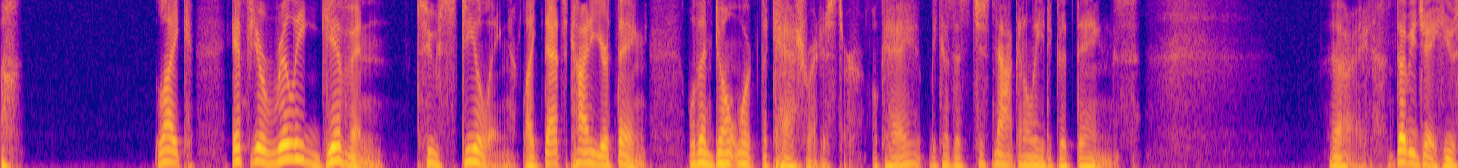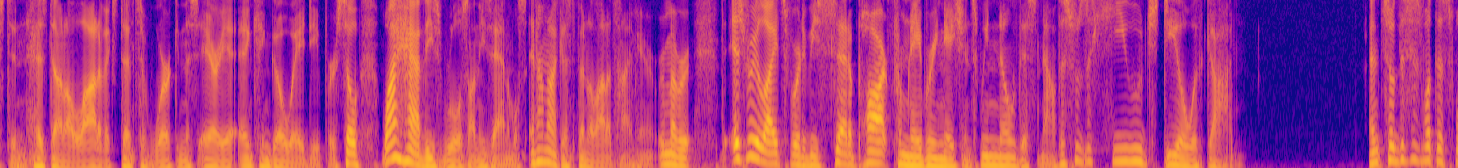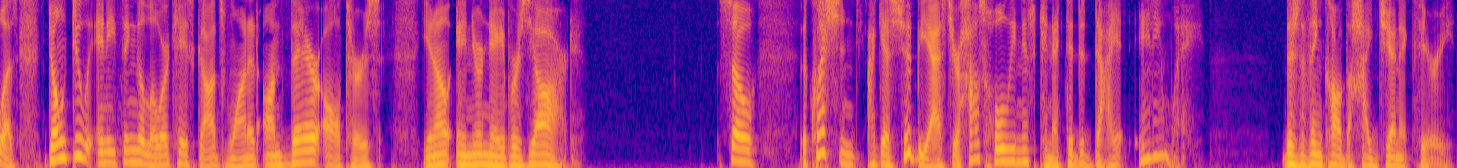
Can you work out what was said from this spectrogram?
Like, if you're really given to stealing, like that's kind of your thing, well, then don't work the cash register, okay? Because it's just not going to lead to good things. All right. W.J. Houston has done a lot of extensive work in this area and can go way deeper. So, why have these rules on these animals? And I'm not going to spend a lot of time here. Remember, the Israelites were to be set apart from neighboring nations. We know this now. This was a huge deal with God. And so, this is what this was. Don't do anything the lowercase gods wanted on their altars, you know, in your neighbor's yard. So, the question, I guess, should be asked here how's holiness connected to diet anyway? There's a thing called the hygienic theory.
